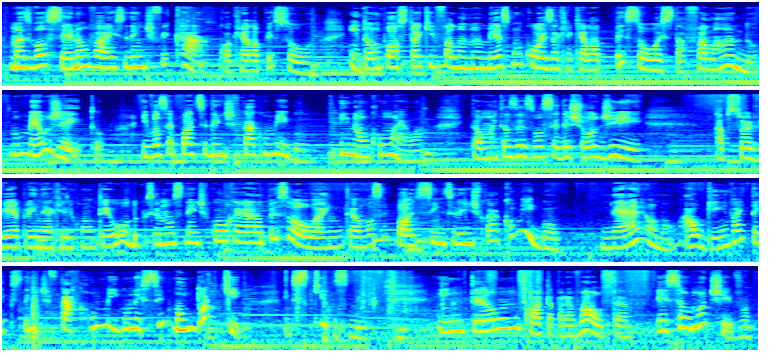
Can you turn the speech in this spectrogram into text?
mas você não vai se identificar com aquela pessoa. Então eu posso estar aqui falando a mesma coisa que aquela pessoa está falando no meu jeito. E você pode se identificar comigo e não com ela. Então muitas vezes você deixou de absorver, aprender aquele conteúdo, porque você não se identificou com aquela pessoa. Então você pode sim se identificar comigo, né, amor? Alguém vai ter que se identificar comigo nesse mundo aqui. Excuse me. Então, corta para volta. Esse é o motivo.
